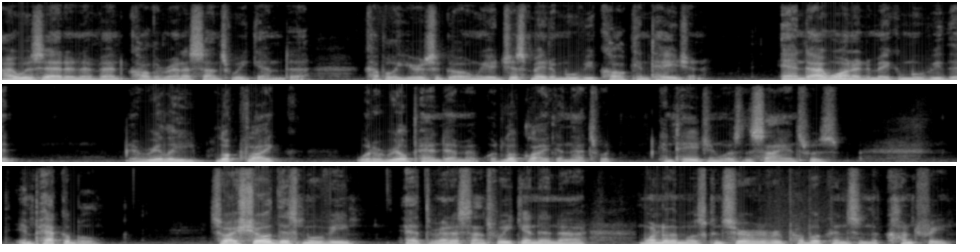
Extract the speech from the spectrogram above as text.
I was at an event called the Renaissance Weekend uh, a couple of years ago, and we had just made a movie called Contagion. And I wanted to make a movie that really looked like what a real pandemic would look like, and that's what Contagion was. The science was impeccable. So I showed this movie at the Renaissance Weekend, and uh, one of the most conservative Republicans in the country,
